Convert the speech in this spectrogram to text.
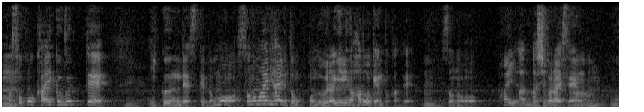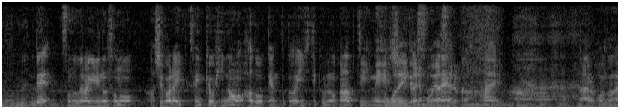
うん。まあ、そこをかいくぐっていくんですけどもその前に入ると今度裏切りの波動拳とかで、うん。そのはい足払い戦、なるほどね。でその裏切りのその足払い戦拒否の波動拳とかが生きてくるのかなっていうイメージそこでいかに燃やせるか。はい、なるほどね。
